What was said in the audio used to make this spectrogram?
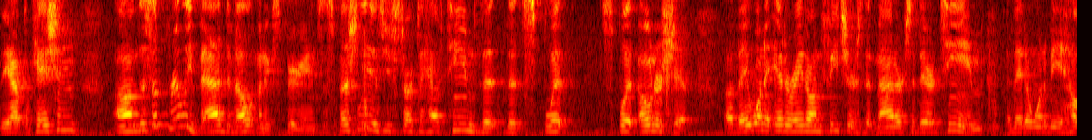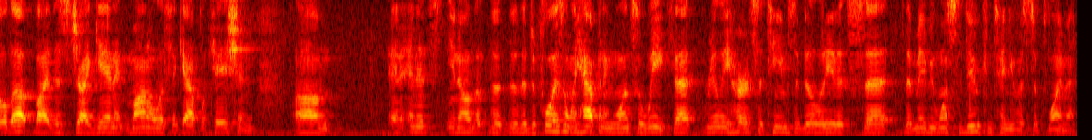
the application. Um, this is a really bad development experience, especially as you start to have teams that, that split split ownership. Uh, they want to iterate on features that matter to their team, and they don't want to be held up by this gigantic monolithic application. Um, and, and it's you know the, the, the deploy is only happening once a week. That really hurts a team's ability that set that maybe wants to do continuous deployment.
